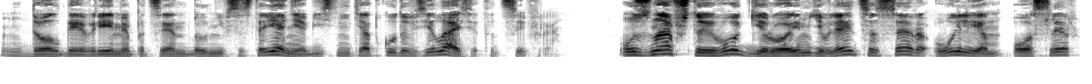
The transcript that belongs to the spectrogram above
Долгое время пациент был не в состоянии объяснить, откуда взялась эта цифра. Узнав, что его героем является сэр Уильям Ослер,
